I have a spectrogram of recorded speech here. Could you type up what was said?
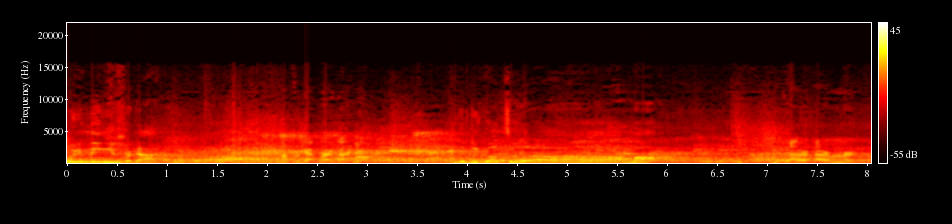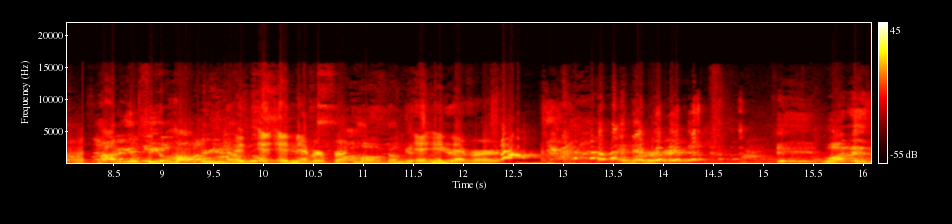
What do you mean you forgot? I forgot where I got it. Did you go to the uh, mall? I, I remember. How do you feel? How old are you now? It, it, it never fr- oh, don't get it, too it near. never it never hurt. What is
